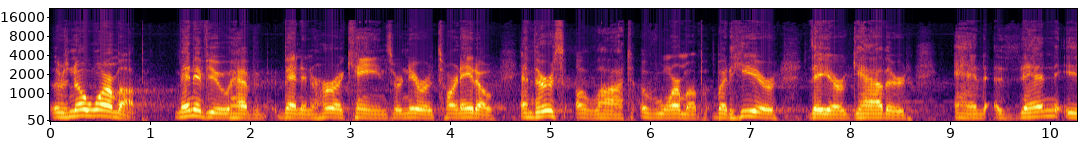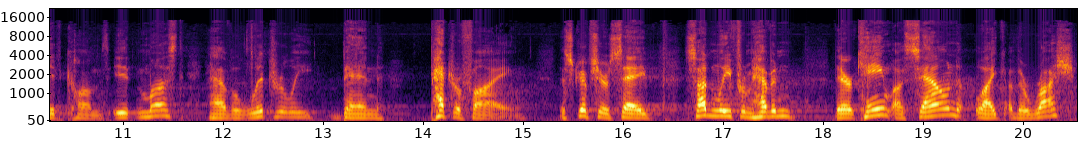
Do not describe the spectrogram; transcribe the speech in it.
There's no warm up. Many of you have been in hurricanes or near a tornado, and there's a lot of warm up. But here they are gathered, and then it comes. It must have literally been petrifying. The scriptures say, Suddenly from heaven there came a sound like the rush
